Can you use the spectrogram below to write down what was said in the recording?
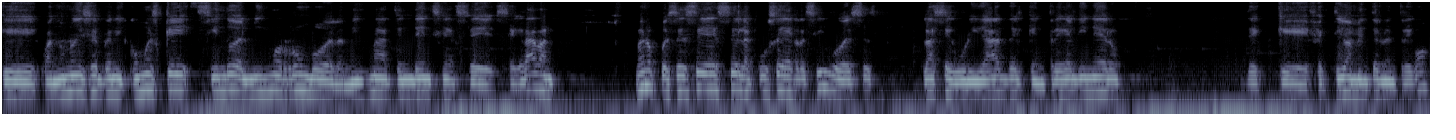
que cuando uno dice, bueno, ¿y cómo es que siendo del mismo rumbo, de la misma tendencia, se, se graban? Bueno, pues ese es el acuse de recibo, esa es la seguridad del que entrega el dinero, de que efectivamente lo entregó.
